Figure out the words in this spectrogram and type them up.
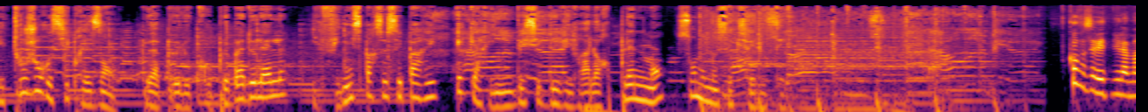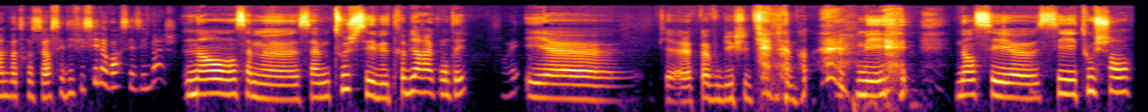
est toujours aussi présent. Peu à peu, le couple bat de l'aile, ils finissent par se séparer et Karine décide de vivre alors pleinement son homosexualité. Pourquoi vous avez tenu la main de votre sœur? C'est difficile à voir ces images? Non, ça me, ça me touche, c'est très bien raconté. Ouais. Et euh, puis elle n'a pas voulu que je tienne la main. Mais non, c'est euh, touchant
